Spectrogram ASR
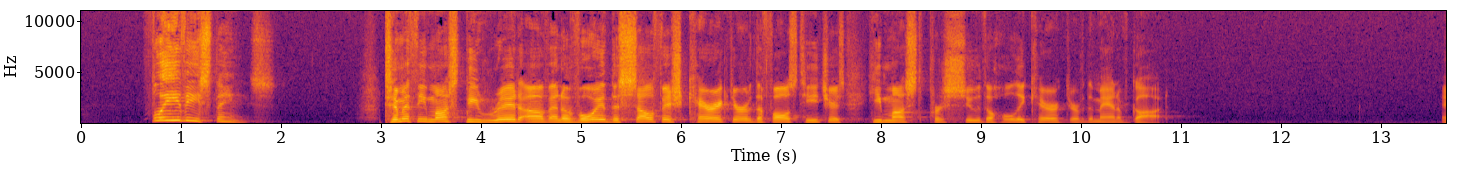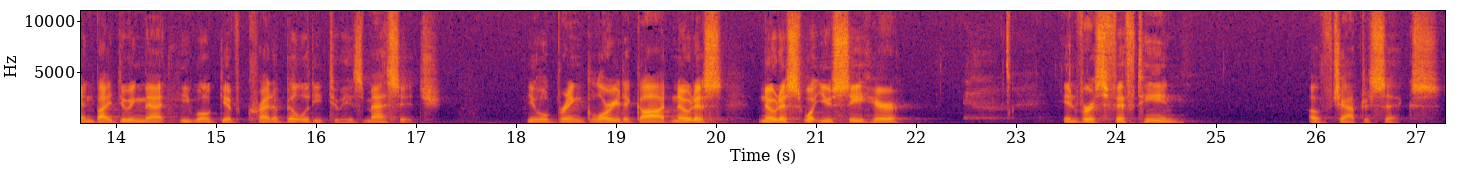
flee these things. Timothy must be rid of and avoid the selfish character of the false teachers. He must pursue the holy character of the man of God. And by doing that, he will give credibility to his message. He will bring glory to God. Notice, notice what you see here in verse 15 of chapter 6,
